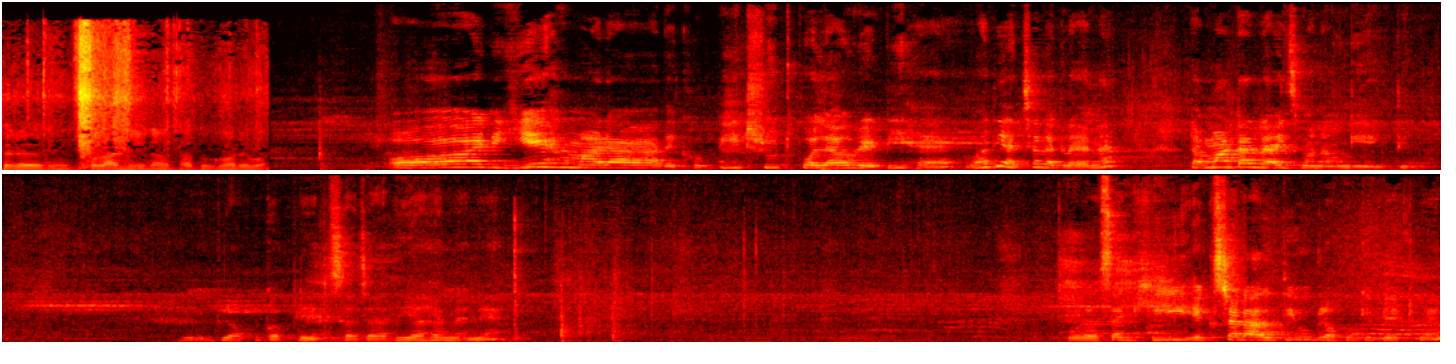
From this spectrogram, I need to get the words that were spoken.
থেকে ছোলা নিয়ে নাও সাধু ঘরে বল और ये हमारा देखो बीट रूट पुलाव रेडी है बहुत ही अच्छा लग रहा है ना टमाटर राइस बनाऊंगी एक दिन ये ब्लॉकों का प्लेट सजा दिया है मैंने थोड़ा सा घी एक्स्ट्रा डालती हूँ ब्लॉकों के प्लेट में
